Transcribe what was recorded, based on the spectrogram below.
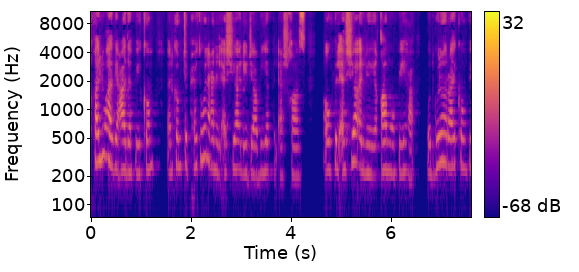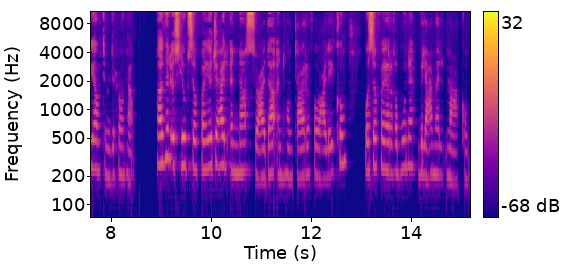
خلوا هذه عادة فيكم أنكم تبحثون عن الأشياء الإيجابية في الأشخاص أو في الأشياء اللي قاموا فيها وتقولون رأيكم فيها وتمدحونها. هذا الأسلوب سوف يجعل الناس سعداء أنهم تعرفوا عليكم وسوف يرغبون بالعمل معكم.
